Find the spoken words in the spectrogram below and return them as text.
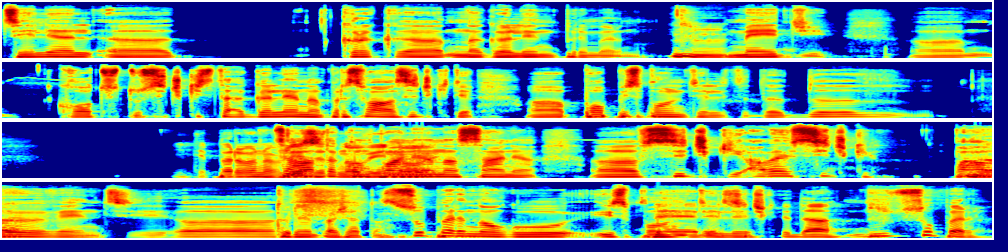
целият а, кръг а, на Галин, примерно. Мгм. Меджи, Коцето, всички Галена, Преслава, всичките. А, поп изпълнителите. Да, да, И те първо навлизат цялата нови компания нови. на Саня. А, всички, абе всички. Павел Да. Венци. А, Турин Пашата. супер много изпълнители. всички, да. Супер.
